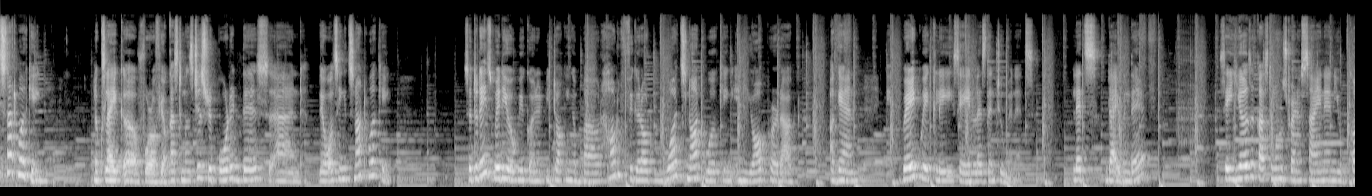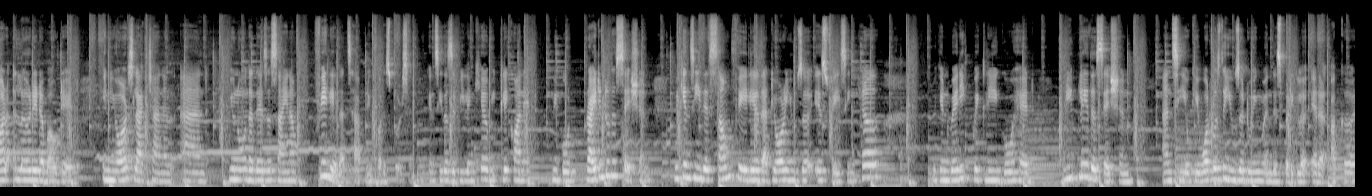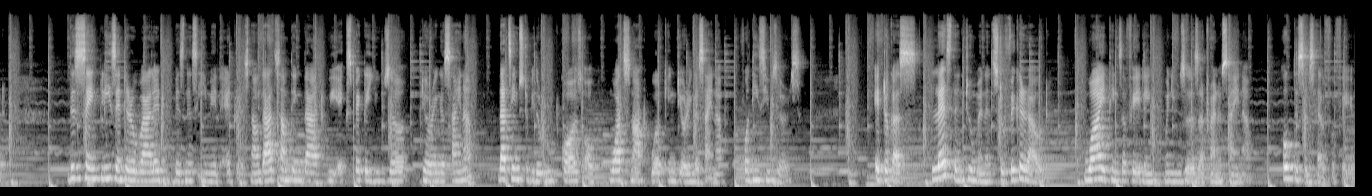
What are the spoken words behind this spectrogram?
it's not working. Looks like uh, four of your customers just reported this and they're all saying it's not working. So, today's video, we're going to be talking about how to figure out what's not working in your product again, very quickly, say in less than two minutes. Let's dive in there. Say, here's a customer who's trying to sign in, you got alerted about it in your Slack channel, and you know that there's a sign up failure that's happening for this person. You can see the Zipy link here. We click on it, we go right into the session. We can see there's some failure that your user is facing here. We can very quickly go ahead, replay the session, and see okay, what was the user doing when this particular error occurred. This is saying please enter a valid business email address. Now, that's something that we expect a user during a sign up. That seems to be the root cause of what's not working during a sign up for these users. It took us less than two minutes to figure out why things are failing when users are trying to sign up. Hope this is helpful for you.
